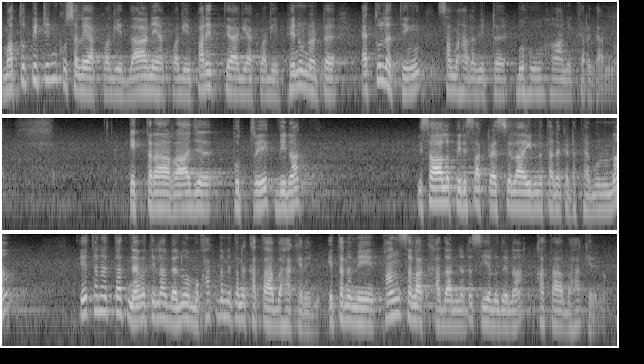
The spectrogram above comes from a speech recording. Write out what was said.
මතු පිටින් කුසලයක් වගේ දානයක් වගේ පරිත්‍යාගයක් වගේ පෙනුනට ඇතුළතින් සමහර විට බොහෝ හානි කරගන්නවා. එක්තරා රාජ පුත්‍රයෙක් දිනක් විශාල පිරිසක් රැස් වෙලා ඉන්න තැනකට පැමුණුණා. ඒ තැනත්තත් නැවතිලා බැලුවා මොකක්ද මෙතන කතා බහ කරන්නේ? එතන මේ පන්සලක් හදන්නට සියලු දෙනා කතා බහ කරනවා.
